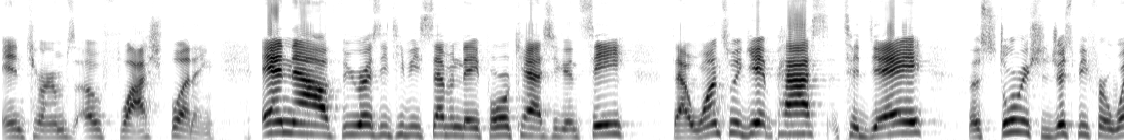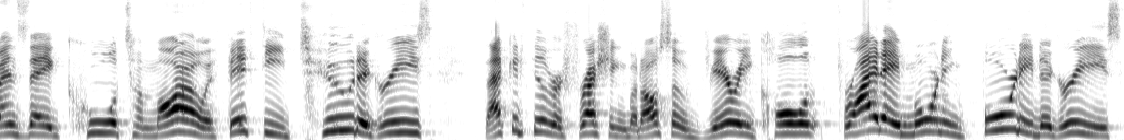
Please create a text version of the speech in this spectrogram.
in terms of flash flooding. And now through SVTV 7-day forecast, you can see that once we get past today, the stormy should just be for Wednesday. Cool tomorrow with 52 degrees. That could feel refreshing, but also very cold. Friday morning, 40 degrees.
